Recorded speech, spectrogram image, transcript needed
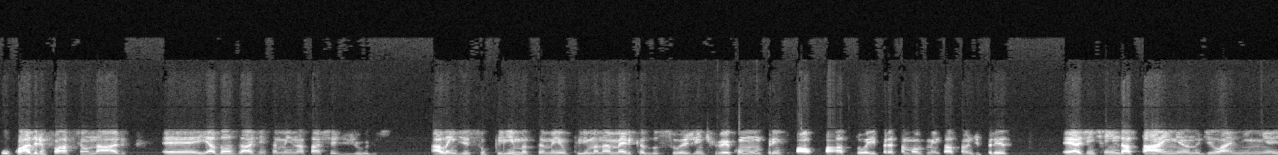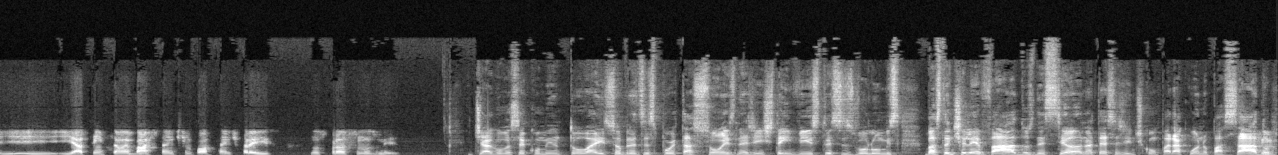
o quadro inflacionário é, e a dosagem também na taxa de juros. Além disso, o clima também, o clima na América do Sul a gente vê como um principal fator para essa movimentação de preço. É, a gente ainda está em ano de laninha e, e a atenção é bastante importante para isso nos próximos meses. Tiago, você comentou aí sobre as exportações, né? A gente tem visto esses volumes bastante elevados nesse ano, até se a gente comparar com o ano passado. Sim.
